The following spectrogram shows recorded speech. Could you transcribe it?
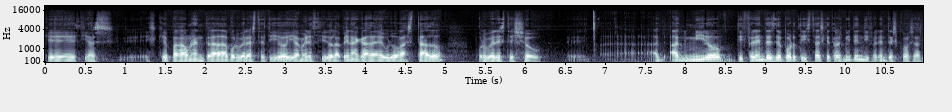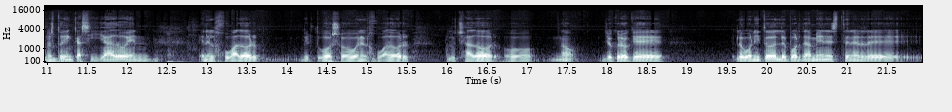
que decías, es que he pagado una entrada por ver a este tío y ha merecido la pena cada euro gastado por ver este show. Eh, admiro diferentes deportistas que transmiten diferentes cosas. No estoy encasillado en, en el jugador virtuoso o en el jugador luchador. O, no, yo creo que lo bonito del deporte también es tener eh,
